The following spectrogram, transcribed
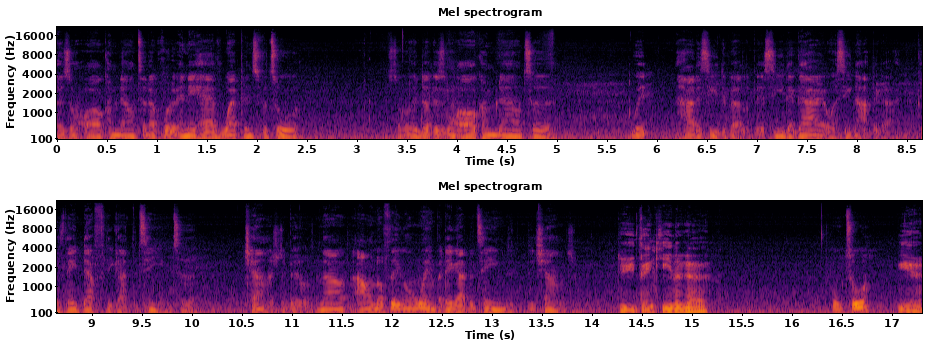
it's going to all come down to that quarter, and they have weapons for Tua. So it, it's going to all come down to with how does he develop? Is he the guy or is he not the guy? Because they definitely got the team to challenge the Bills. Now I don't know if they're going to win, but they got the team to, to challenge them. Do you think he the guy? Go Tua. Yeah.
